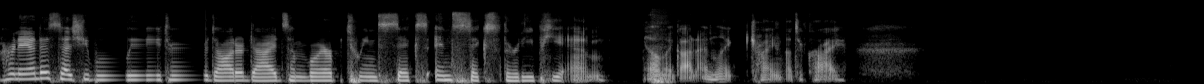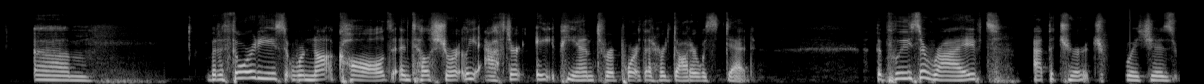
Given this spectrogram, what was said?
Hernandez says she believed her daughter died somewhere between 6 and 6:30 p.m. Oh my god, I'm like trying not to cry. Um but authorities were not called until shortly after 8 p.m. to report that her daughter was dead. The police arrived at the church, which is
